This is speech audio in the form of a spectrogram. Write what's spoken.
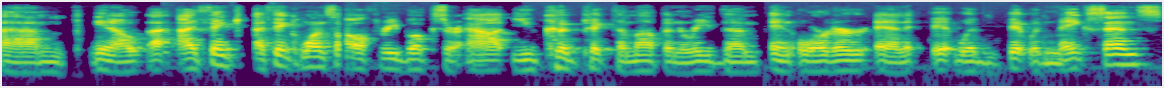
Um, you know, I think I think once all three books are out, you could pick them up and read them in order, and it would it would make sense.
